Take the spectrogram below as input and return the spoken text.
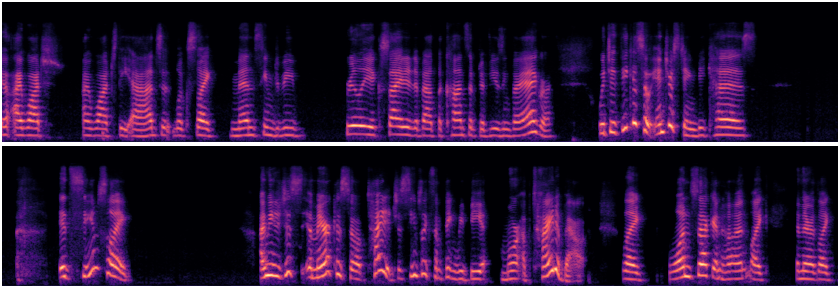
i watch i watch the ads it looks like men seem to be really excited about the concept of using viagra which i think is so interesting because it seems like I mean, it just America's so uptight. It just seems like something we'd be more uptight about. Like one second, hunt, like, and they're like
